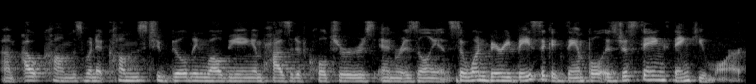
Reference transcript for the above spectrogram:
um, outcomes when it comes to building well-being and positive cultures and resilience. So one very basic example is just saying thank you more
